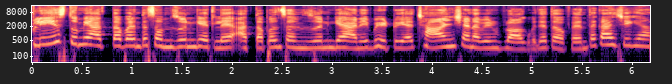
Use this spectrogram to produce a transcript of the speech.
प्लीज तुम्ही आत्तापर्यंत समजून घेतले. आता पण समजून घ्या आणि भेटूया. छान छानशा नवीन ब्लॉगमध्ये तोपर्यंत काळजी घ्या.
